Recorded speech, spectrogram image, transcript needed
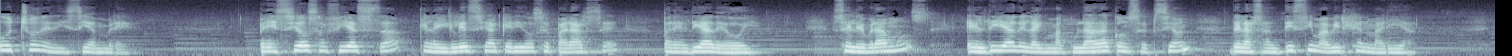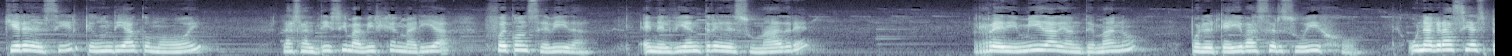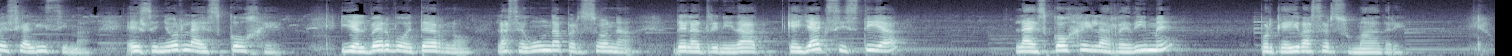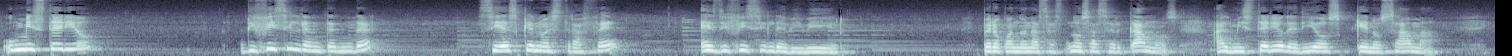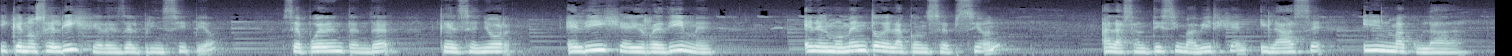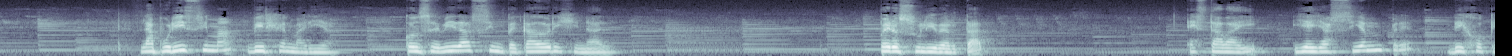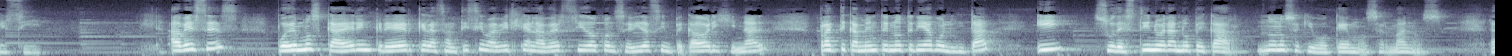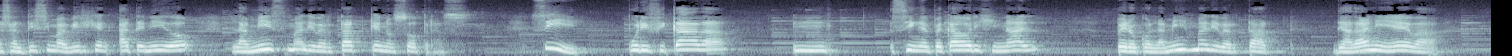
8 de diciembre. Preciosa fiesta que la Iglesia ha querido separarse para el día de hoy. Celebramos el día de la Inmaculada Concepción de la Santísima Virgen María. Quiere decir que un día como hoy, la Santísima Virgen María fue concebida en el vientre de su madre, redimida de antemano por el que iba a ser su hijo una gracia especialísima. El Señor la escoge y el Verbo eterno, la segunda persona de la Trinidad, que ya existía, la escoge y la redime porque iba a ser su madre. Un misterio difícil de entender si es que nuestra fe es difícil de vivir. Pero cuando nos acercamos al misterio de Dios que nos ama y que nos elige desde el principio, se puede entender que el Señor elige y redime en el momento de la concepción a la Santísima Virgen y la hace inmaculada. La purísima Virgen María, concebida sin pecado original pero su libertad estaba ahí y ella siempre dijo que sí. A veces podemos caer en creer que la Santísima Virgen, al haber sido concebida sin pecado original, prácticamente no tenía voluntad y su destino era no pecar. No nos equivoquemos, hermanos. La Santísima Virgen ha tenido la misma libertad que nosotras. Sí, purificada, mm, sin el pecado original, pero con la misma libertad de Adán y Eva,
